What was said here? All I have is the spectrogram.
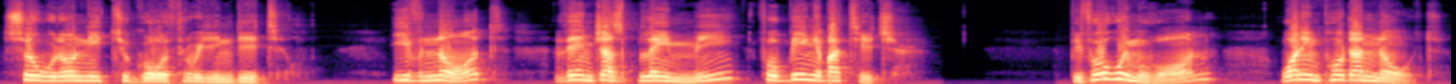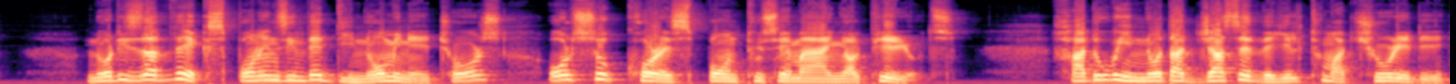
so we don't need to go through it in detail. If not, then just blame me for being a bad teacher. Before we move on, one important note. Notice that the exponents in the denominators also correspond to semi-annual periods. Had we not adjusted the yield to maturity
